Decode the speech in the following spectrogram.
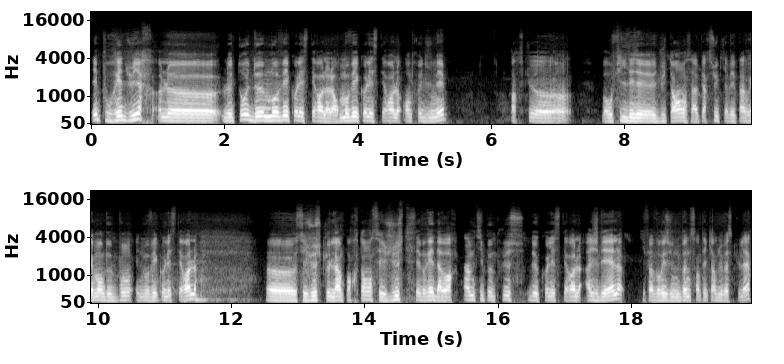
Et pour réduire le, taux de mauvais cholestérol. Alors mauvais cholestérol entre guillemets, parce que euh, au fil du temps, on s'est aperçu qu'il n'y avait pas vraiment de bon et de mauvais cholestérol. Euh, c'est juste que l'important, c'est juste, c'est vrai, d'avoir un petit peu plus de cholestérol HDL qui favorise une bonne santé cardiovasculaire.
